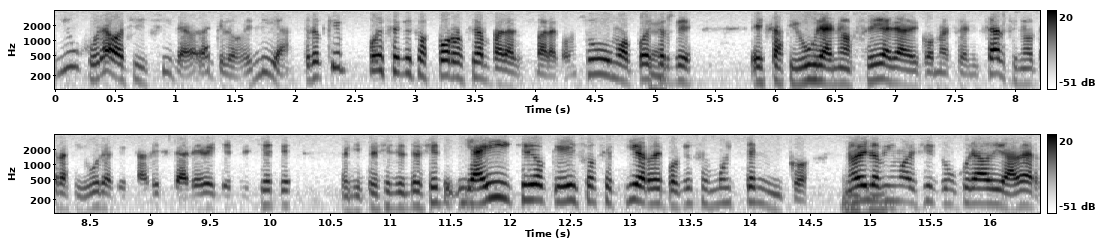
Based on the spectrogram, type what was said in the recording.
y un jurado así, sí, la verdad que los vendía. Pero ¿qué puede ser que esos porros sean para, para consumo? Puede ser que esa figura no sea la de comercializar, sino otra figura que establece la ley 237 23737, y ahí creo que eso se pierde porque eso es muy técnico. No es lo mismo decir que un jurado diga, a ver,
